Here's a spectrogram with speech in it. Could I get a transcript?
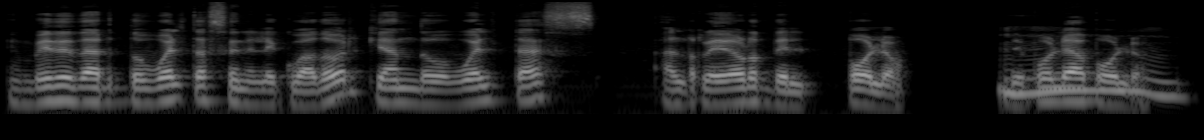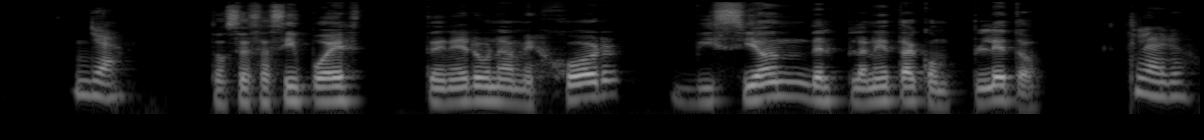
en vez de dar dos vueltas en el ecuador, quedando vueltas alrededor del polo, de polo a polo. Mm, ya. Entonces así puedes tener una mejor visión del planeta completo. Claro.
